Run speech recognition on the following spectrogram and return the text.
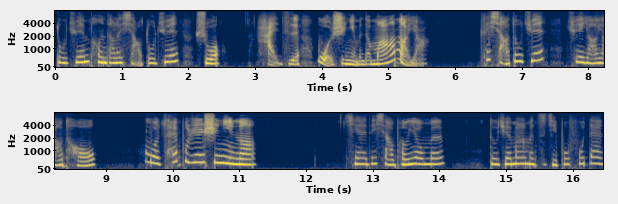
杜鹃碰到了小杜鹃，说：“孩子，我是你们的妈妈呀。”可小杜鹃却摇摇头：“我才不认识你呢。”亲爱的小朋友们，杜鹃妈妈自己不孵蛋，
